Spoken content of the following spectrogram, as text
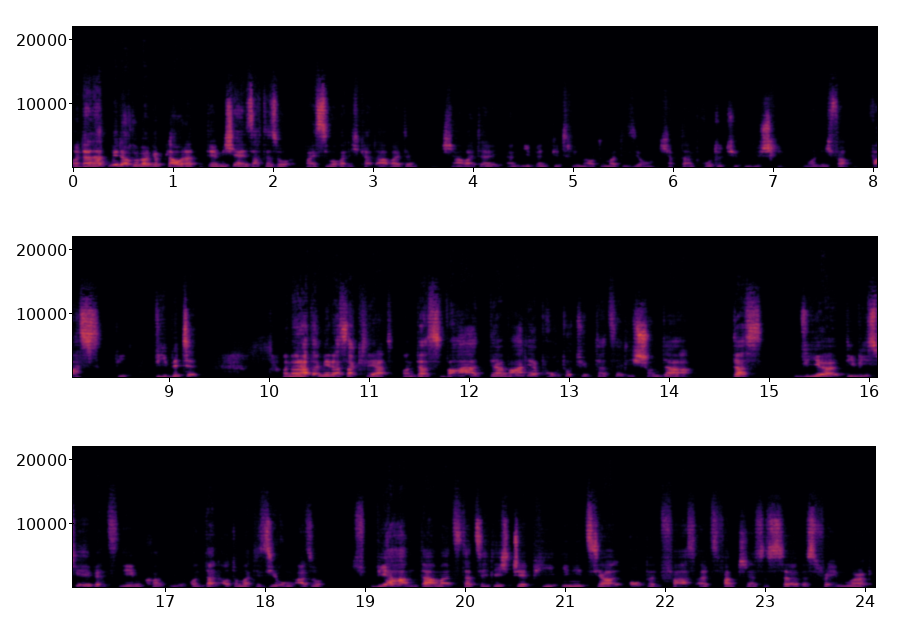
Und dann hatten wir darüber geplaudert. Der Michael sagte so, weißt du, woran ich gerade arbeite? Ich arbeite an eventgetriebener Automatisierung. Ich habe da einen Prototypen geschrieben. Und ich war, was? Wie, wie bitte? Und dann hat er mir das erklärt. Und das war, da war der Prototyp tatsächlich schon da, dass wir die vSphere-Events nehmen konnten und dann Automatisierung, also wir haben damals tatsächlich JP Initial OpenFast als Function as a Service Framework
